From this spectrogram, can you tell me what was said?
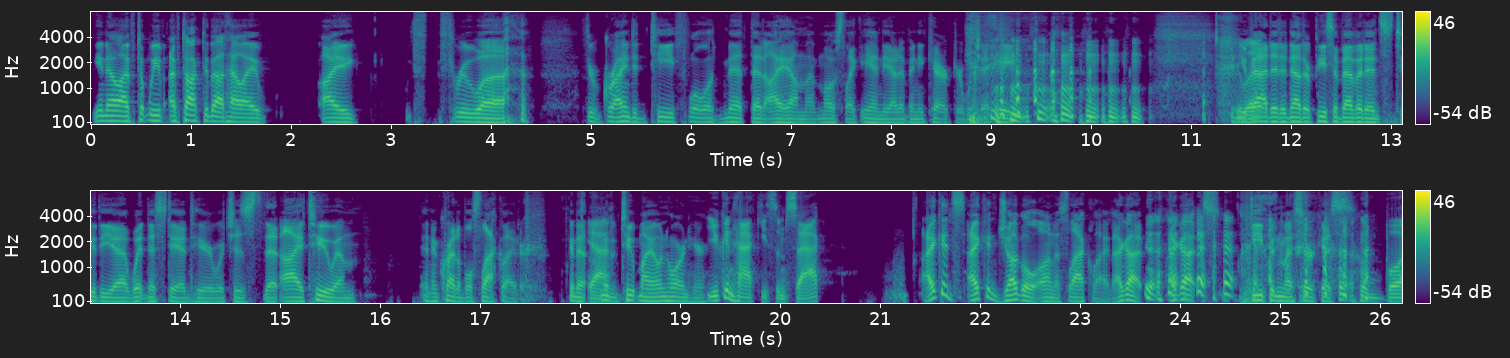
You know, I've t- we've I've talked about how I I th- through uh through grinded teeth will admit that I am most like Andy out of any character, which I hate. You've Let- added another piece of evidence to the uh, witness stand here, which is that I too am an incredible slacklighter. I'm gonna, Yeah. I'm gonna toot my own horn here. you can hack you some sack. I could I can juggle on a slackline. I got I got deep in my circus, Oh boy.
